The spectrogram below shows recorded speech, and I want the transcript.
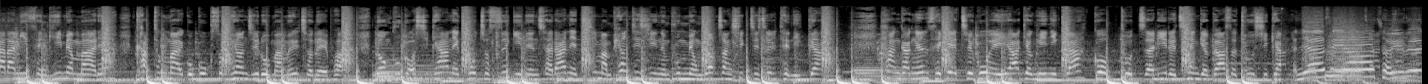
사람이 생기면 말야 카톡 말고 곡소 편지로 맘을 전해봐 넌 국어 시간에 고쳐 쓰기는 잘 안 했지만 편지지는 분명 몇 장씩 찢을 테니까 한강은 세계 최고의 야경이니까 꼭 돗자리를 챙겨가서 두 시간 안녕하세요. 저희는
